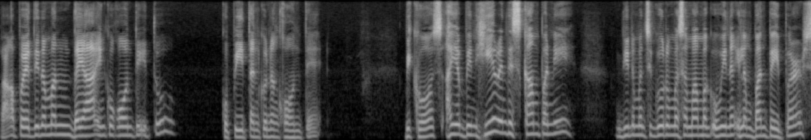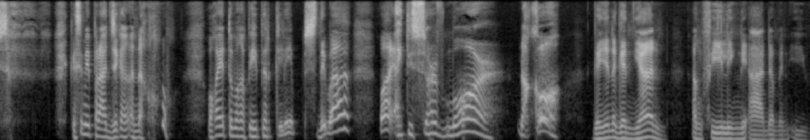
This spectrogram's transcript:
Baka pwede naman dayain ko konti ito. Kupitan ko ng konti. Because I have been here in this company. Hindi naman siguro masama mag-uwi ng ilang bond papers. Kasi may project ang anak ko. O kaya itong mga paper clips. Di ba? Why? I deserve more. Nako! Ganyan na ganyan ang feeling ni Adam and Eve.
